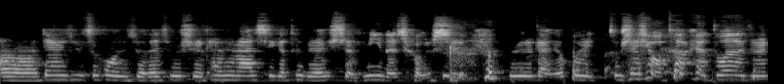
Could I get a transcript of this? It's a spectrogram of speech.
嗯，电视剧之后就觉得，就是堪培拉是一个特别神秘的城市，就是感觉会，就是有特别多的，就是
